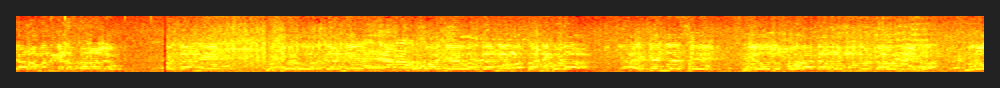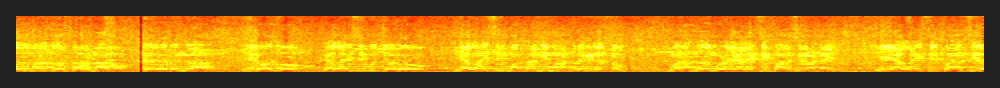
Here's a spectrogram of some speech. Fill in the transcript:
చాలా మందికి ఇళ్ళ లేవు. వర్గాన్ని ఉద్యోగ వర్గాన్ని ఉపాధ్యాయ వర్గాన్ని మొత్తాన్ని కూడా ఐక్యం చేసి ఈరోజు పోరాటాల్లో ముందుంటా ఉంది. ఈ రోజు మనం చూస్తా ఉన్నాం అదే విధంగా ఎల్ఐసి ఉద్యోగులు ఎల్ఐసి మొత్తాన్ని మనందరికీ తెలుసు. మనందరం కూడా ఎల్ఐసి పాలసీలు ఉన్నాయి. ఈ ఎల్ఐసి పాలసీలు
